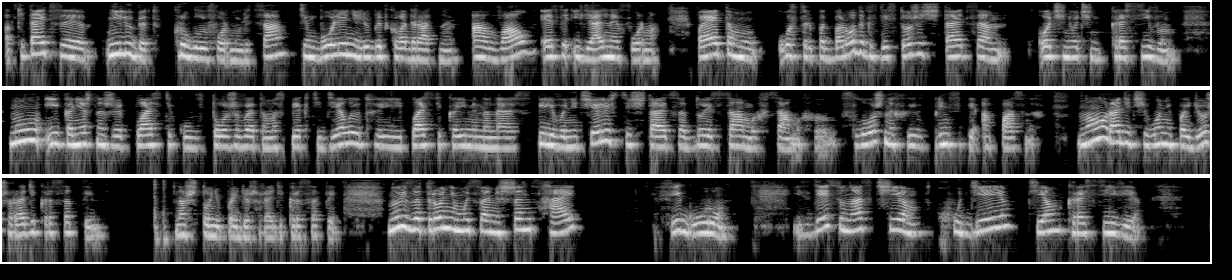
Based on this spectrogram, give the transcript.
А китайцы не любят круглую форму лица, тем более не любят квадратную. А овал – это идеальная форма. Поэтому острый подбородок здесь тоже считается очень-очень красивым. Ну и, конечно же, пластику тоже в этом аспекте делают, и пластика именно на спиливание челюсти считается одной из самых-самых э, сложных и, в принципе, опасных. Но ради чего не пойдешь, ради красоты. На что не пойдешь ради красоты. Ну и затронем мы с вами шенцхай, фигуру. И здесь у нас чем худее, тем красивее.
